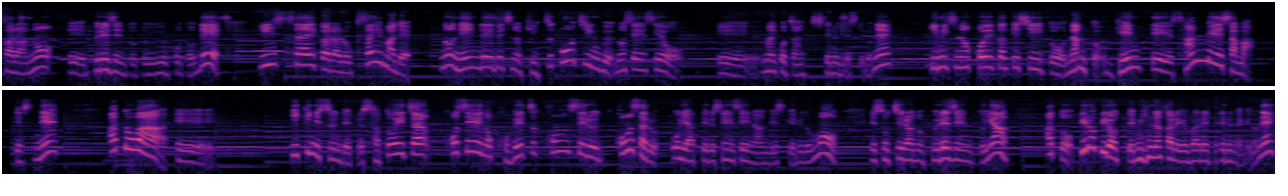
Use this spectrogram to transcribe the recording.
からの、えープレゼントということで、1歳から6歳までの年齢別のキッズコーチングの先生を、えー、舞子ちゃんしてるんですけどね。秘密の声かけシートなんと限定3名様ですね。あとは、えー、一気に住んでる里江ちゃん、個性の個別コンセル、コンサルをやってる先生なんですけれども、えそちらのプレゼントや、あと、ピロピロってみんなから呼ばれてるんだけどね、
